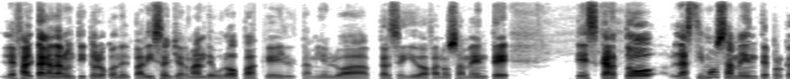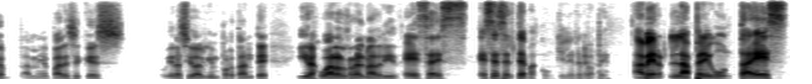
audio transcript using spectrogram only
le falta ganar un título con el Paris Saint-Germain de Europa, que él también lo ha perseguido afanosamente. Descartó lastimosamente, porque a mí me parece que es hubiera sido algo importante, ir a jugar al Real Madrid. Ese es, ese es el tema con Kylian Mbappé. A ver, la pregunta es,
